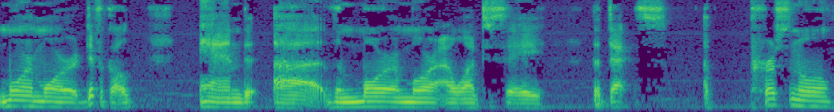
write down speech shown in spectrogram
more and more difficult, and uh, the more and more I want to say that that's a personal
